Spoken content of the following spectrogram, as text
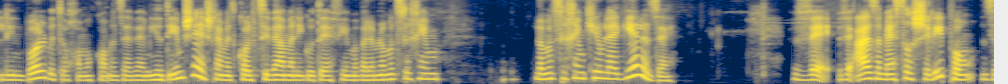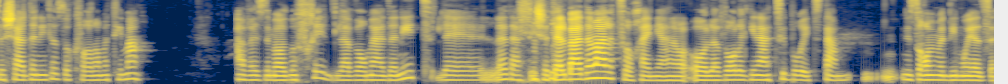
לנבול בתוך המקום הזה, והם יודעים שיש להם את כל צבעי המנהיגות היפים, אבל הם לא מצליחים, לא מצליחים כאילו להגיע לזה. ו, ואז המסר שלי פה, זה שהדנית הזו כבר לא מתאימה. אבל זה מאוד מפחיד לעבור מהדנית, ל... לא יודעת, לשתל באדמה לצורך העניין, או, או לעבור לגינה הציבורית, סתם, נזרום עם הדימוי הזה.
